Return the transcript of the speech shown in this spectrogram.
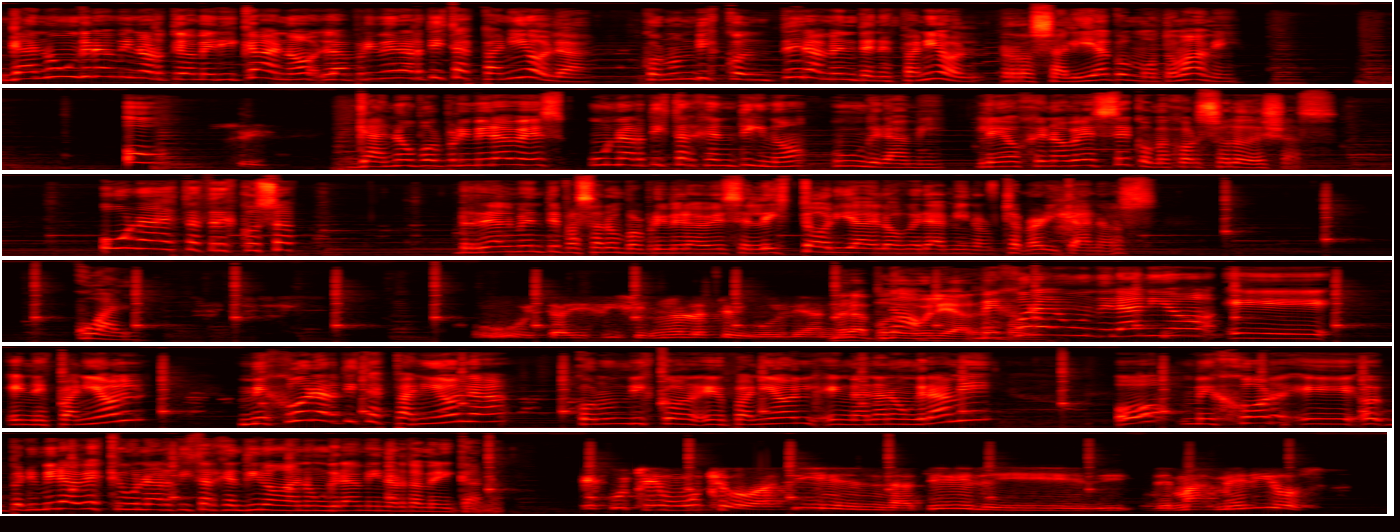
ganó un Grammy norteamericano la primera artista española, con un disco enteramente en español, Rosalía con Motomami. Ganó por primera vez un artista argentino un Grammy, Leo Genovese con Mejor Solo de Jazz. Una de estas tres cosas realmente pasaron por primera vez en la historia de los Grammy norteamericanos. ¿Cuál? Uy, está difícil, no lo estoy googleando. No la puedo No, googlear. mejor tampoco. álbum del año eh, en español, mejor artista española con un disco en español en ganar un Grammy o mejor eh, primera vez que un artista argentino gana un Grammy norteamericano. Escuché mucho así en la tele y de- demás medios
